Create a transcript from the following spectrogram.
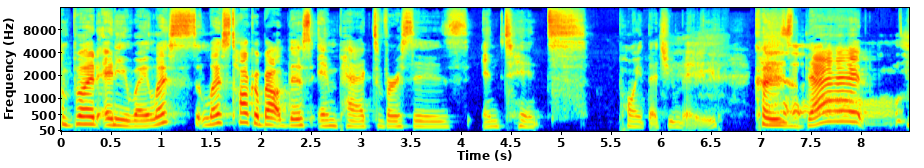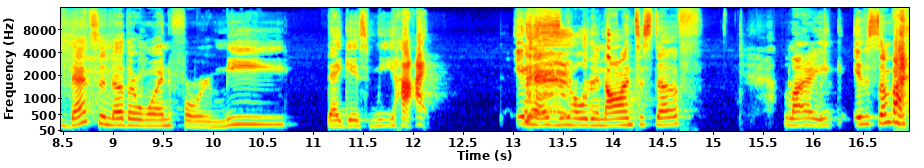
but anyway, let's let's talk about this impact versus intent point that you made. Cause that that's another one for me that gets me hot. It has me holding on to stuff. Like if somebody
